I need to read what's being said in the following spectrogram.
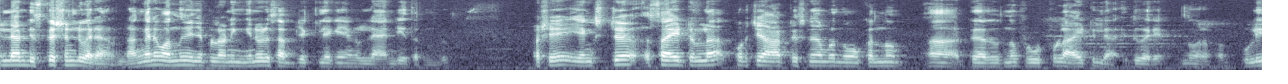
എല്ലാം ഡിസ്കഷനിൽ വരാറുണ്ട്. അങ്ങനെ വന്നു കഴിഞ്ഞപ്പോഴാണ് ഇങ്ങനെ ഒരു സബ്ജക്റ്റിലേക്ക് ഞങ്ങൾ ലാൻഡ് ചെയ്തിരുന്നത്. പക്ഷേ യങ്സ്റ്റേഴ്സ് ആയിട്ടുള്ള കുറച്ച് ആർട്ടിസ്റ്റിനെ നമ്മൾ നോക്കുന്നു. അതൊന്നും ഫ്രൂട്ട്ഫുൾ ആയിട്ടില്ല ഇതുവരെ എന്ന് പറഞ്ഞപ്പം പുള്ളി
